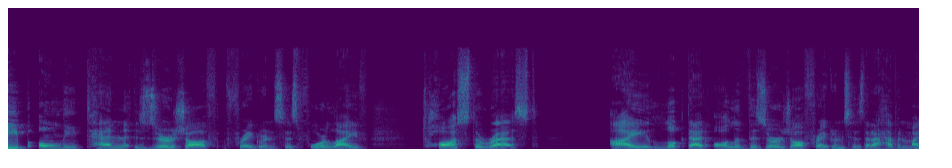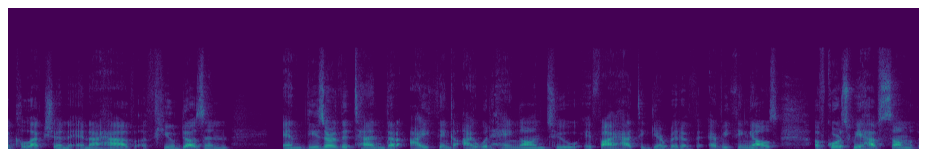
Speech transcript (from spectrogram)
Keep only 10 Xerjoff fragrances for life. Toss the rest. I looked at all of the Xerjoff fragrances that I have in my collection and I have a few dozen and these are the 10 that I think I would hang on to if I had to get rid of everything else. Of course, we have some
